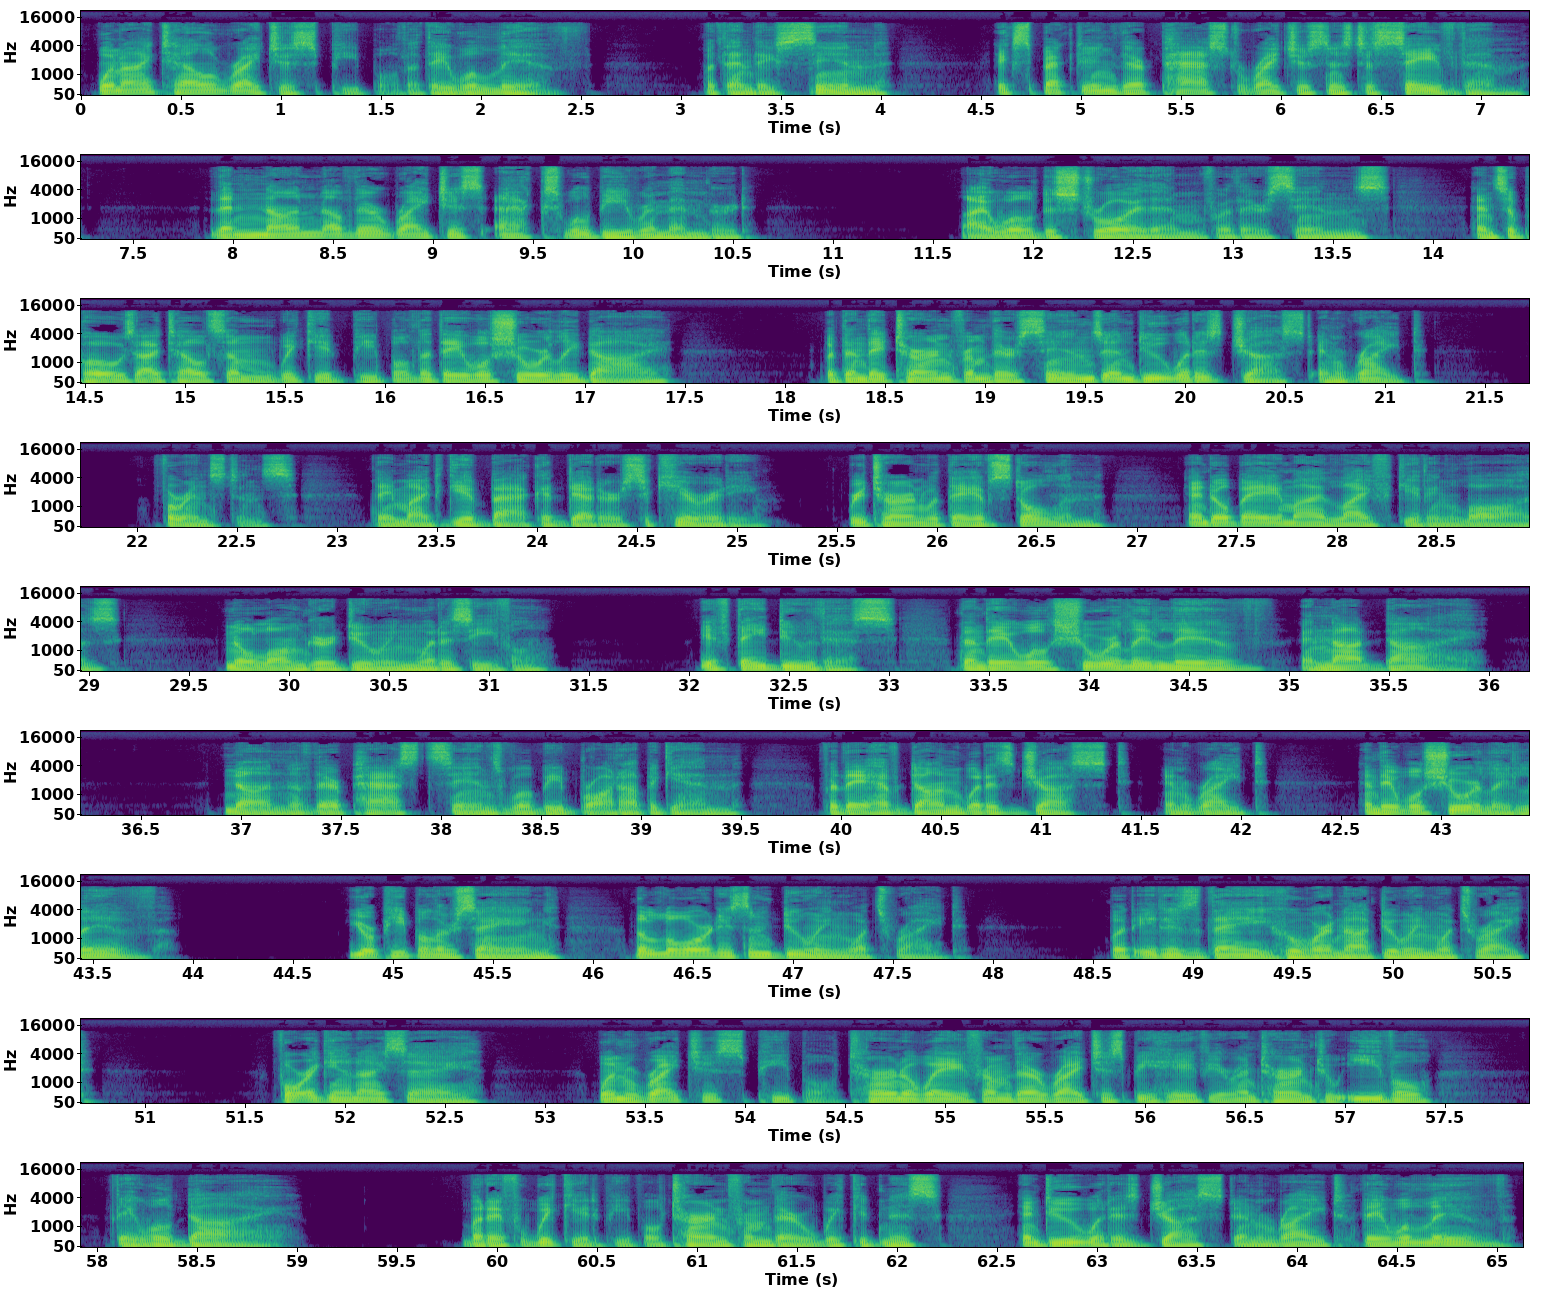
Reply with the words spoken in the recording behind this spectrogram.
When I tell righteous people that they will live, but then they sin, expecting their past righteousness to save them, then none of their righteous acts will be remembered. I will destroy them for their sins, and suppose I tell some wicked people that they will surely die but then they turn from their sins and do what is just and right. For instance, they might give back a debtor security, return what they have stolen, and obey my life giving laws, no longer doing what is evil. If they do this, then they will surely live and not die. None of their past sins will be brought up again, for they have done what is just and right, and they will surely live. Your people are saying, The Lord isn't doing what's right but it is they who are not doing what's right. For again I say, when righteous people turn away from their righteous behavior and turn to evil, they will die. But if wicked people turn from their wickedness and do what is just and right, they will live.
